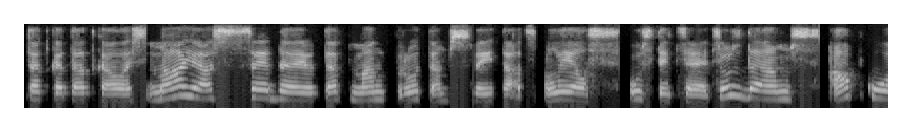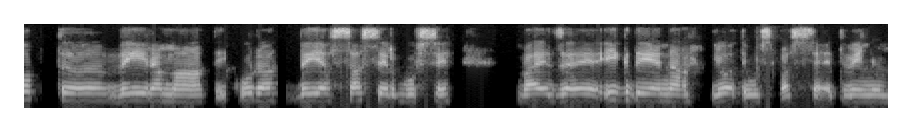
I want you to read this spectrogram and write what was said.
Tad, kad atkal es mājās sēdēju, tad man, protams, bija tāds liels uzticēts uzdevums apkopt uh, vīra māti, kura bija sasirgusi. Vajadzēja ikdienā ļoti uzpasēt viņu.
